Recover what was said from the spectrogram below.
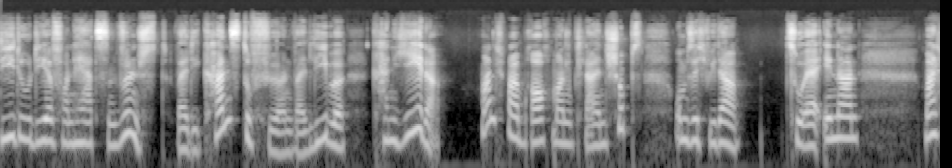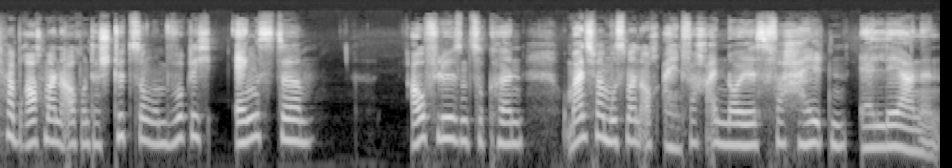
die du dir von Herzen wünschst? Weil die kannst du führen, weil Liebe kann jeder. Manchmal braucht man einen kleinen Schubs, um sich wieder zu erinnern. Manchmal braucht man auch Unterstützung, um wirklich Ängste auflösen zu können. Und manchmal muss man auch einfach ein neues Verhalten erlernen.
